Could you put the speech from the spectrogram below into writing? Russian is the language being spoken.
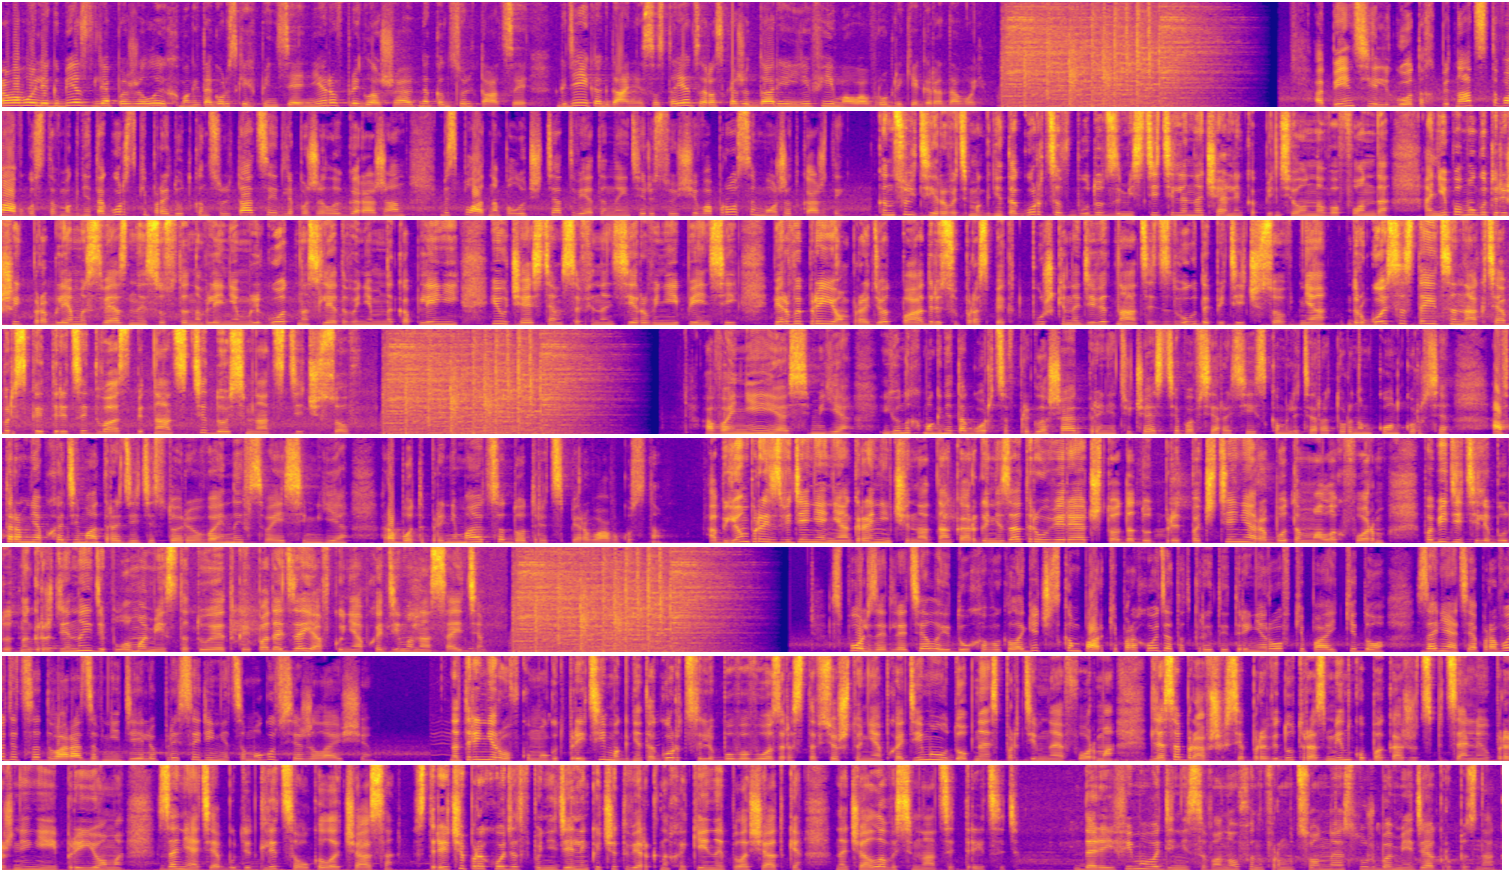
Правовой ликбез для пожилых магнитогорских пенсионеров приглашают на консультации. Где и когда они состоятся, расскажет Дарья Ефимова в рубрике «Городовой». О пенсии и льготах 15 августа в Магнитогорске пройдут консультации для пожилых горожан. Бесплатно получить ответы на интересующие вопросы может каждый. Консультировать магнитогорцев будут заместители начальника пенсионного фонда. Они помогут решить проблемы, связанные с установлением льгот, наследованием накоплений и участием в софинансировании пенсий. Первый прием пройдет по адресу проспект Пушкина, 19 с 2 до 5 часов дня. Другой состоится на Октябрьской, 32 с 15 до 17 часов о войне и о семье. Юных магнитогорцев приглашают принять участие во всероссийском литературном конкурсе. Авторам необходимо отразить историю войны в своей семье. Работы принимаются до 31 августа. Объем произведения не ограничен, однако организаторы уверяют, что дадут предпочтение работам малых форм. Победители будут награждены дипломами и статуэткой. Подать заявку необходимо на сайте пользой для тела и духа в экологическом парке проходят открытые тренировки по айкидо. Занятия проводятся два раза в неделю. Присоединиться могут все желающие. На тренировку могут прийти магнитогорцы любого возраста. Все, что необходимо, удобная спортивная форма. Для собравшихся проведут разминку, покажут специальные упражнения и приемы. Занятие будет длиться около часа. Встречи проходят в понедельник и четверг на хоккейной площадке. Начало 18.30. Дарья Ефимова, Денис Иванов, информационная служба медиагруппы «Знак».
